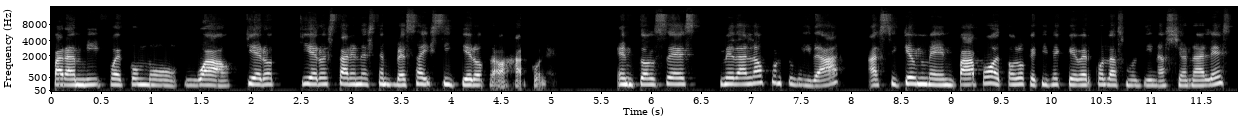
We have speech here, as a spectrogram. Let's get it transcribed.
para mí fue como, wow, quiero, quiero estar en esta empresa y sí quiero trabajar con él. Entonces, me dan la oportunidad, así que me empapo de todo lo que tiene que ver con las multinacionales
